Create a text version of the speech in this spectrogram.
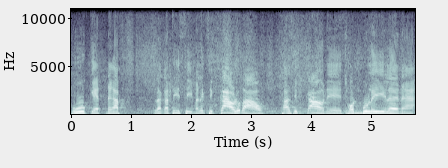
ภูเก็ตนะครับ แล้วก็ที่ 4 มาเลข19 หรือเปล่า ถ้า 19นี่ชนบุรีเลยนะฮะ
